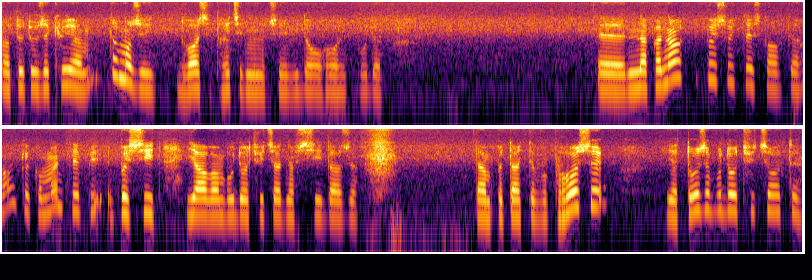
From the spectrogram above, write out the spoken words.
А тут вже кює, та може і 20-30 минут ще відео говорить буде. Е, на канал підписуйтесь, ставте лайки, коменти пишіть. Я вам буду відповідати на всі даже. Там питайте вопроси. Я теж буду відповідати.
